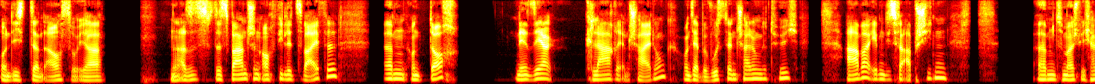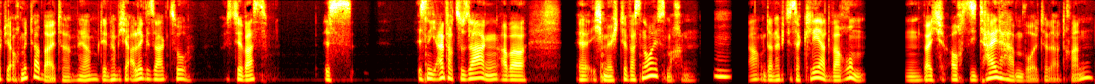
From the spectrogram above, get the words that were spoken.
und ich dann auch so, ja, ne? also das waren schon auch viele Zweifel ähm, und doch eine sehr klare Entscheidung und sehr bewusste Entscheidung natürlich. Aber eben dieses Verabschieden, ähm, zum Beispiel, ich hatte ja auch Mitarbeiter, ja, denen habe ich ja alle gesagt, so, wisst ihr was, ist, ist nicht einfach zu sagen, aber äh, ich möchte was Neues machen. Mhm. Ja, und dann habe ich das erklärt, warum. Hm, weil ich auch sie teilhaben wollte daran.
